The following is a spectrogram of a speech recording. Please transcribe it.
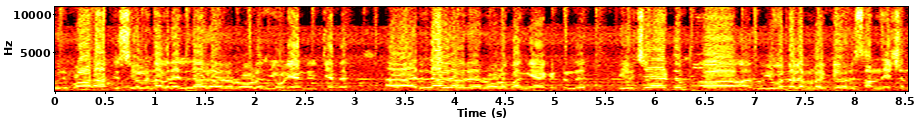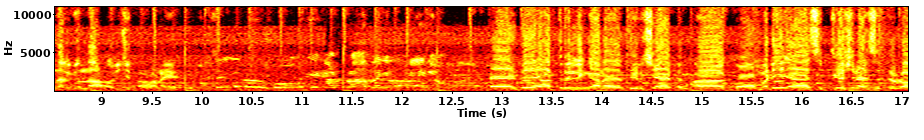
ഒരുപാട് ആർട്ടിസ്റ്റുകളുണ്ട് അവരെല്ലാവരും അവരുടെ റോൾ ആന്റണി ചേട്ടൻ. എല്ലാവരും അവരുടെ റോൾ ഭംഗിയാക്കിയിട്ടുണ്ട്. തീർച്ചയായിട്ടും യുവതലമുറയ്ക്ക് ഒരു സന്ദേശം നൽകുന്ന ഒരു ചിത്രമാണ് ഇത്. ത്രില്ലിംഗ് ആണോ തീർച്ചയായിട്ടും. കോമഡി സിറ്റുവേഷൻ അനുസരിച്ചുള്ള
